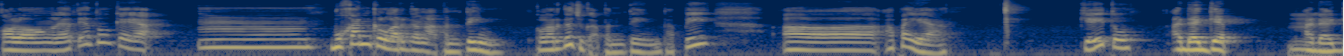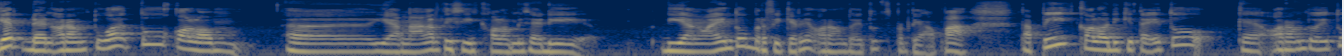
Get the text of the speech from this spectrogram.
kalau ngelihatnya tuh kayak hmm, bukan keluarga nggak penting, keluarga juga penting, tapi eh apa ya? Ya itu ada gap, ada gap dan orang tua tuh kalau eh ya nggak ngerti sih kalau misalnya di di yang lain tuh berpikirnya orang tua itu seperti apa. Tapi kalau di kita itu kayak orang tua itu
